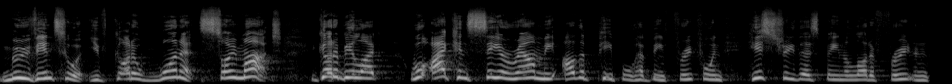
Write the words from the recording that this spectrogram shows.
move into it. You've gotta want it so much. You gotta be like, well, I can see around me other people have been fruitful. In history, there's been a lot of fruit and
